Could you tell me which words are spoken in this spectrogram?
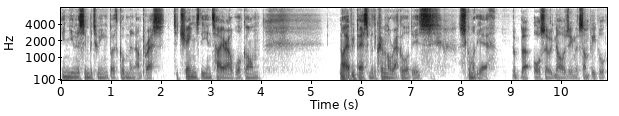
in unison between both government and press to change the entire outlook on. Not every person with a criminal record is scum of the earth, but, but also acknowledging that some people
